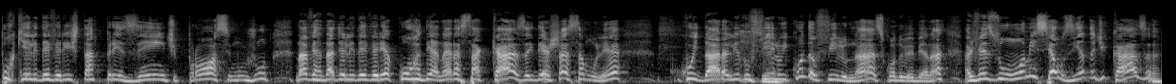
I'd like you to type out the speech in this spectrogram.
Porque ele deveria estar presente, próximo, junto. Na verdade, ele deveria coordenar essa casa e deixar essa mulher cuidar ali do filho. E quando o filho nasce, quando o bebê nasce, às vezes o homem se ausenta de casa.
